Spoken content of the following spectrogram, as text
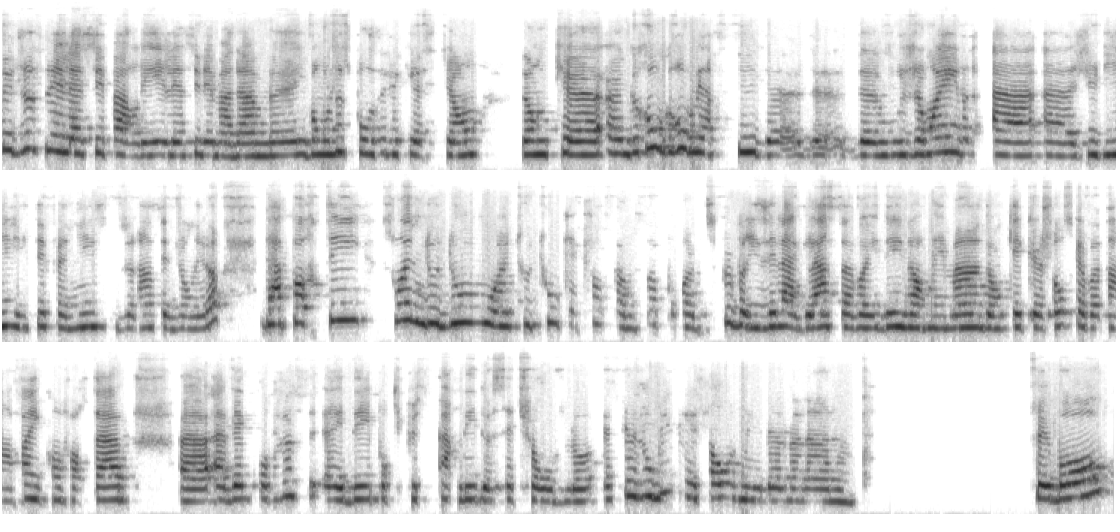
c'est juste les laisser parler, laisser les madames, euh, ils vont juste poser des questions. Donc, euh, un gros, gros merci de, de, vous joindre à, Julie et Stéphanie durant cette journée-là, d'apporter soit une doudou ou un toutou, quelque chose comme ça pour un petit peu briser la glace, ça va aider énormément. Donc, quelque chose que votre enfant est confortable euh, avec pour juste aider, pour qu'il puisse parler de cette chose-là. Est-ce que j'oublie quelque chose, mes belles madames? C'est beau.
